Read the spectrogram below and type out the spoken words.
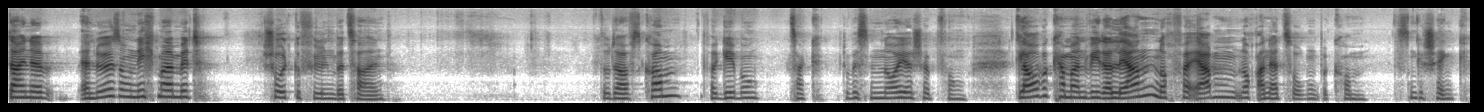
deine Erlösung nicht mal mit Schuldgefühlen bezahlen. Du darfst kommen, Vergebung, zack, Du bist eine neue Schöpfung. Glaube kann man weder lernen, noch vererben, noch anerzogen bekommen. Das ist ein Geschenk.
